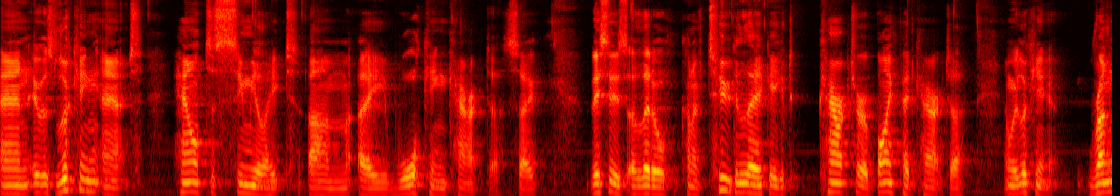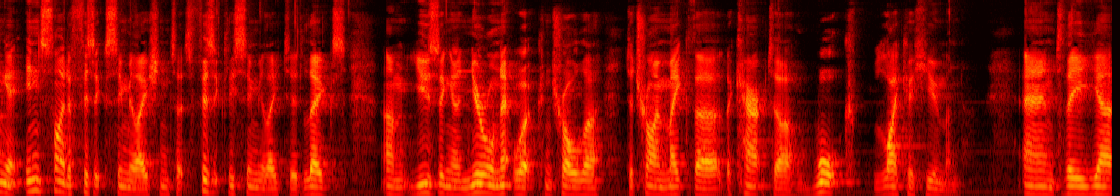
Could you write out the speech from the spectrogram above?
And it was looking at how to simulate um, a walking character. So this is a little kind of two-legged character, a biped character, and we're looking at running it inside a physics simulation, so it's physically simulated legs, um, using a neural network controller to try and make the, the character walk like a human. And the, uh,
